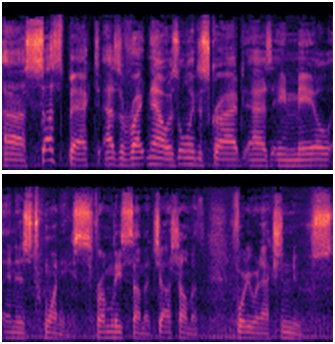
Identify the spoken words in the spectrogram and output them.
uh, suspect, as of right now, is only described as a male in his 20s. From Lee's Summit, Josh Helmuth, 41 Action News.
